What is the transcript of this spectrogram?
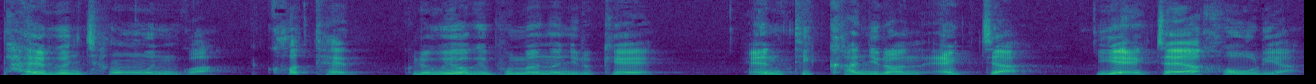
밝은 창문과 커튼 그리고 여기 보면은 이렇게 앤틱한 이런 액자 이게 액자야? 거울이야?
